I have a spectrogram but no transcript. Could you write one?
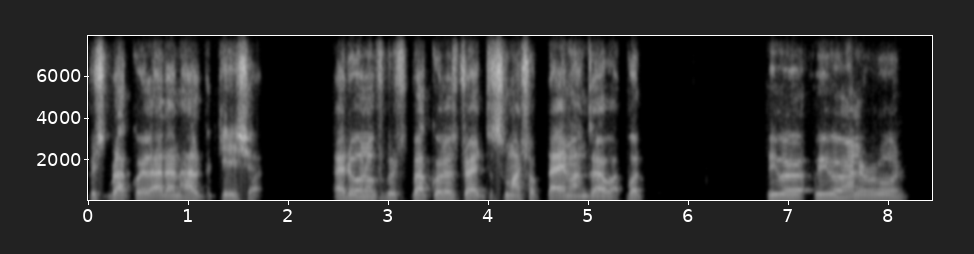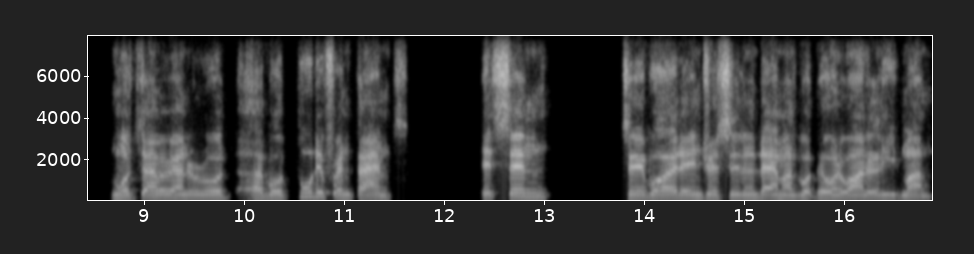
Chris Blackwell had an altercation. I don't know if Chris Blackwell was trying to smash up diamonds or what, but we were we were on the road. Most time we were on the road about two different times. They send say boy they're interested in the diamonds, but they only want the lead man.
